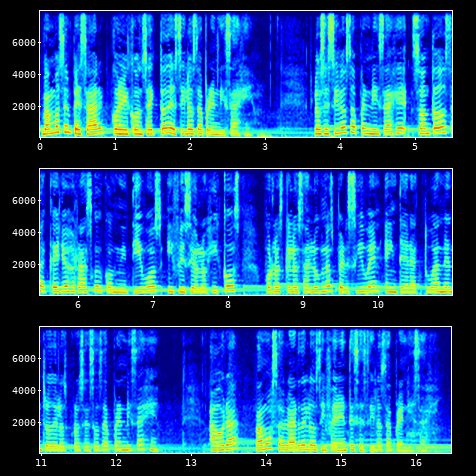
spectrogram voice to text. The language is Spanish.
Vamos a empezar con el concepto de estilos de aprendizaje. Los estilos de aprendizaje son todos aquellos rasgos cognitivos y fisiológicos por los que los alumnos perciben e interactúan dentro de los procesos de aprendizaje. Ahora vamos a hablar de los diferentes estilos de aprendizaje.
